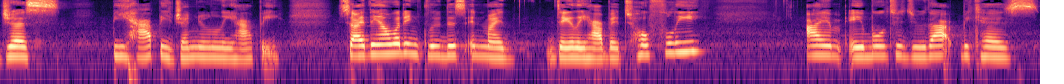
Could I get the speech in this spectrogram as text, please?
just be happy, genuinely happy. So I think I would include this in my daily habits. Hopefully I am able to do that because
